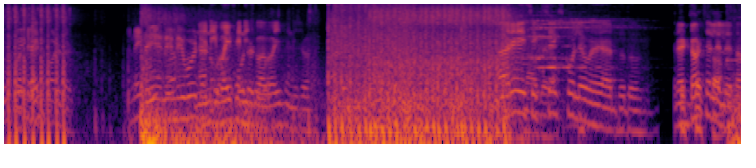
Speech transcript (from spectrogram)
ओपी डेड ऑल डेड नहीं नहीं नहीं वो नहीं नहीं वही फिनिश हुआ वही फिनिश हुआ। अरे सिक्स एक्स खोले हुए यार तू तो। रेड डॉट से ले लेता।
